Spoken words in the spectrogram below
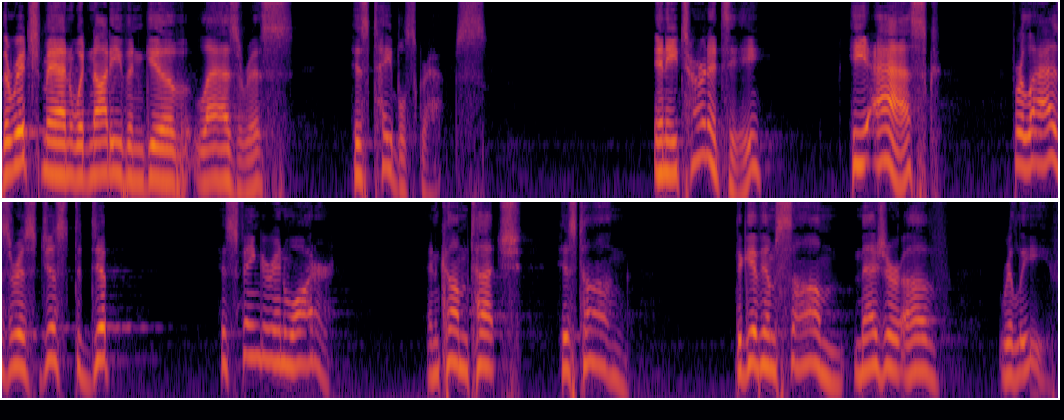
the rich man would not even give Lazarus his table scraps. In eternity, he asked for Lazarus just to dip his finger in water and come touch his tongue to give him some measure of relief.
